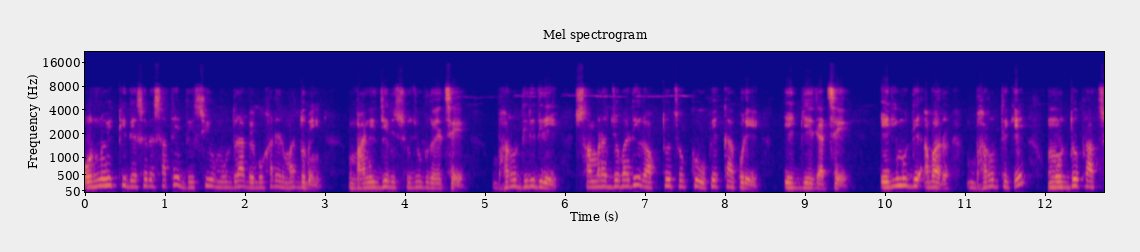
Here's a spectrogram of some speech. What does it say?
অন্য একটি দেশের সাথে দেশীয় মুদ্রা ব্যবহারের মাধ্যমে বাণিজ্যের সুযোগ রয়েছে। ভারত ধীরে ধীরে সাম্রাজ্যবাদী রক্তচক্ষু উপেক্ষা করে এগিয়ে যাচ্ছে। এরই মধ্যে আবার ভারত থেকে মধ্যপ্রাচ্য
